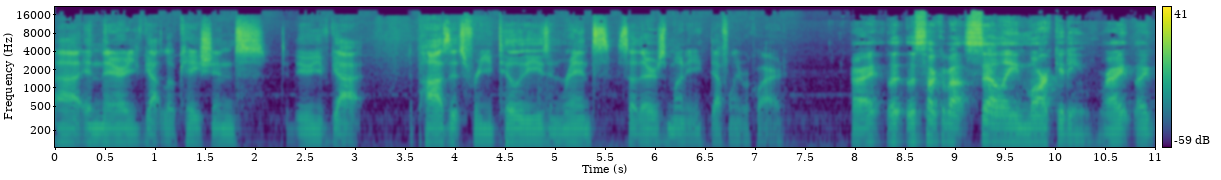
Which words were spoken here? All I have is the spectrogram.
uh, in there. You've got locations to do. You've got deposits for utilities and rents. So there's money definitely required. All right, Let, us talk about selling, marketing, right? Like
